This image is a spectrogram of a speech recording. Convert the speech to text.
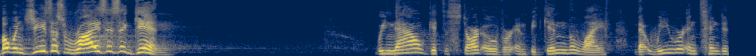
But when Jesus rises again, we now get to start over and begin the life that we were intended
